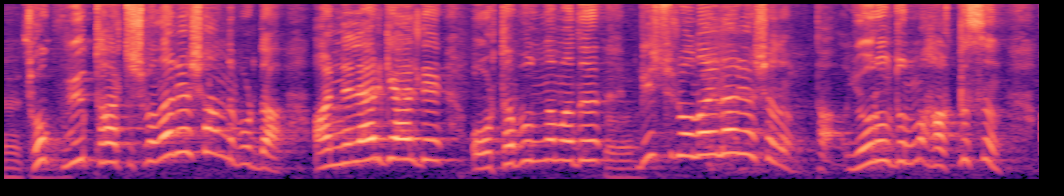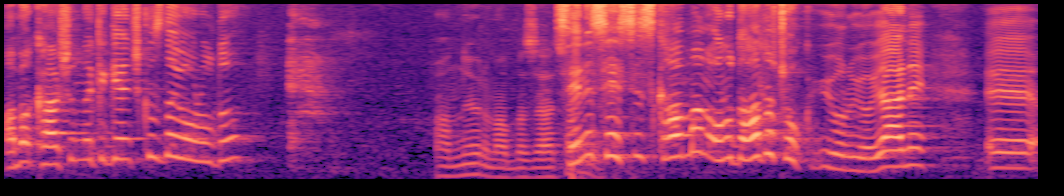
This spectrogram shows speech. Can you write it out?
Evet. Çok büyük tartışmalar yaşandı burada. Anneler geldi, orta bulunamadı. Bir sürü olaylar yaşadın. Ta- yoruldun mu? Haklısın. Ama karşındaki genç kız da yoruldu. Anlıyorum abla zaten. Senin sessiz kalman onu daha da çok yoruyor. Yani e,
